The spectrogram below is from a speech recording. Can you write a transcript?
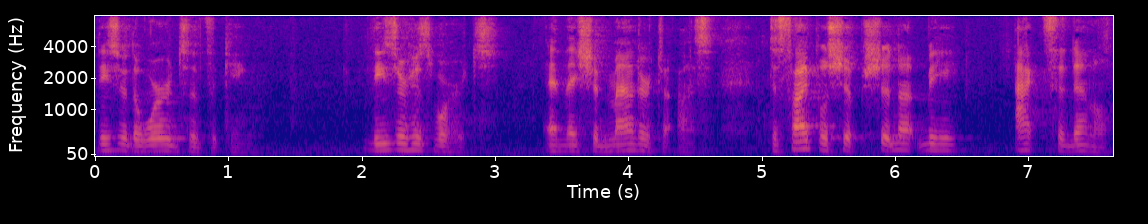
these are the words of the king. These are his words, and they should matter to us. Discipleship should not be accidental,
